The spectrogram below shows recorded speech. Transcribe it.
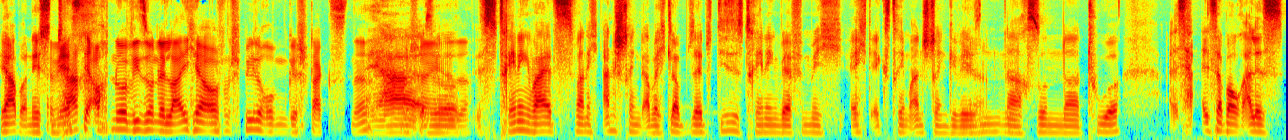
ja, aber nächsten Tag. Du wärst ja auch nur wie so eine Leiche auf dem Spiel rumgestackst, ne? Ja, also, also das Training war jetzt zwar nicht anstrengend, aber ich glaube, selbst dieses Training wäre für mich echt extrem anstrengend gewesen ja. nach so einer Tour. Es ist aber auch alles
